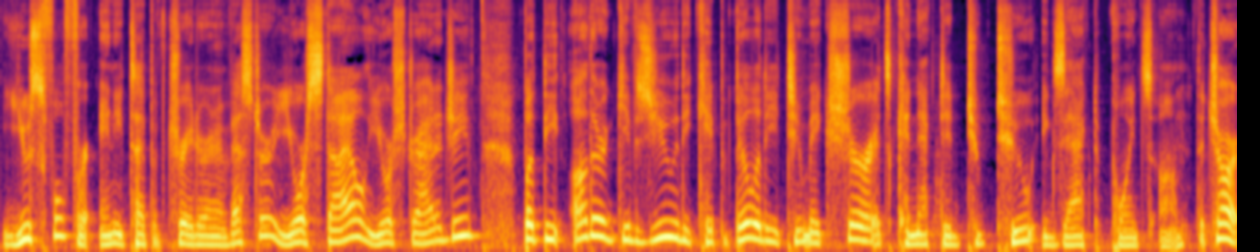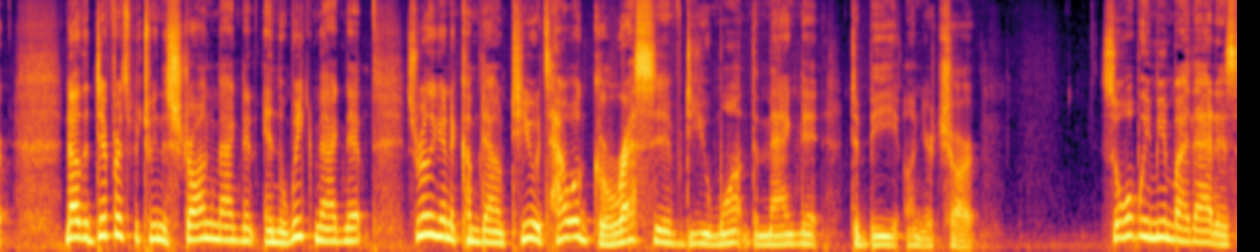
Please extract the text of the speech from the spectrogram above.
useful for any type of trader and investor, your style, your strategy, but the other gives you the capability to make sure it's connected to two exact points on the chart. Now the difference between the strong magnet and the weak magnet is really going to come down to you. It's how aggressive do you want the magnet to be on your chart. So what we mean by that is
